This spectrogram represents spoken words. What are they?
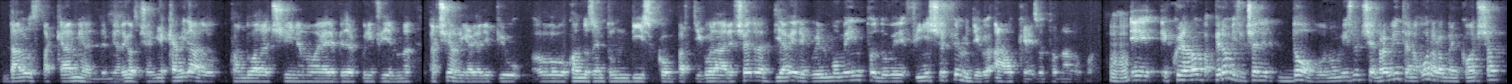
dallo staccarmi da determinate cose. Cioè mi è capitato quando vado al cinema magari a vedere alcuni film, al cinema mi capita di più, o quando sento un disco in particolare, eccetera, di avere quel momento dove finisce il film e dico, ah ok, sono tornato qua Mhm. e, e quella roba però mi succede dopo non mi succede probabilmente è una, o una roba inconscia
